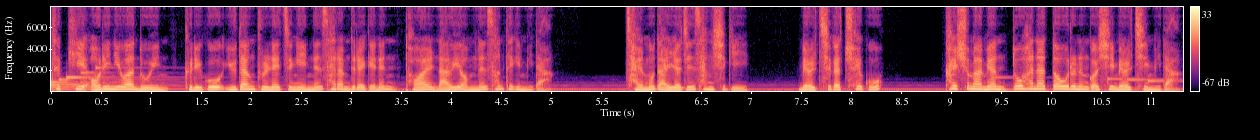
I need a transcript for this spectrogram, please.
특히 어린이와 노인, 그리고 유당 불내증이 있는 사람들에게는 더할 나위 없는 선택입니다. 잘못 알려진 상식이 멸치가 최고? 칼슘 하면 또 하나 떠오르는 것이 멸치입니다.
